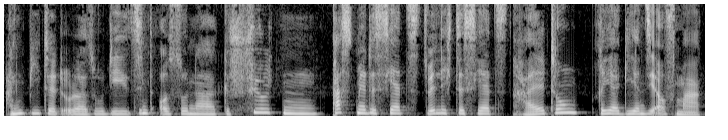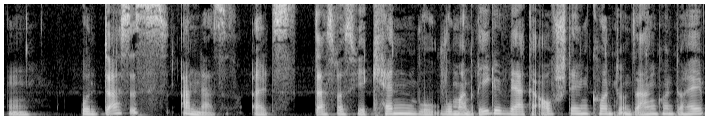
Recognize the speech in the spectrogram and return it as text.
anbietet oder so. Die sind aus so einer gefühlten, passt mir das jetzt, will ich das jetzt, Haltung, reagieren sie auf Marken. Und das ist anders als das, was wir kennen, wo, wo man Regelwerke aufstellen konnte und sagen konnte, hey,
